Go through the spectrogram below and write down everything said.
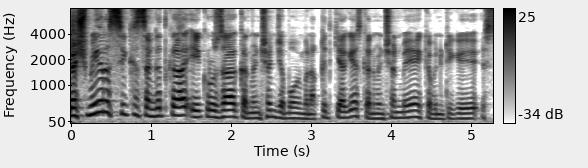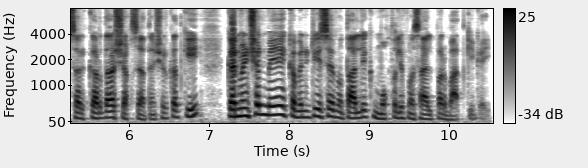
कश्मीर सिख संगत का एक रोज़ा कन्वेंशन जम्मू में मुनद किया गया। इस कन्वेंशन में कम्युनिटी के सरकर्दा शख्सियात ने शिरकत की। कन्वेंशन में कम्युनिटी से मुतल मुख्तलिफ़ मसाइल पर बात की गई।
